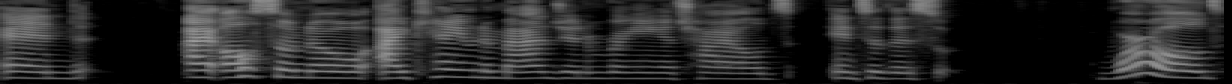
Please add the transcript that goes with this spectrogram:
and I also know I can't even imagine bringing a child into this world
